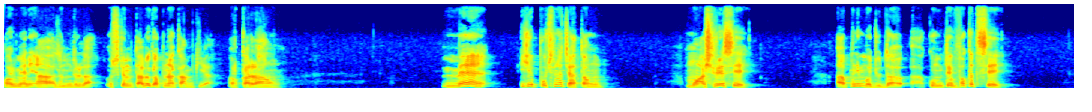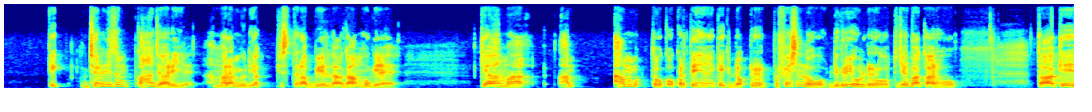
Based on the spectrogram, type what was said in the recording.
और मैंने अल्हम्दुलिल्लाह उसके मुताबिक अपना काम किया और कर रहा हूँ। मैं ये पूछना चाहता हूँ माशरे से, अपनी मौजूदा हुकूमत वक्त से, कि जर्नलिज़म कहाँ जा रही है? हमारा मीडिया किस तरह बेलगाम हो गया है? क्या हम हम हम तो करते हैं कि एक डॉक्टर प्रोफेशनल हो, डिग्री होल्डर हो, तजर्बाकार हो, ताकि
